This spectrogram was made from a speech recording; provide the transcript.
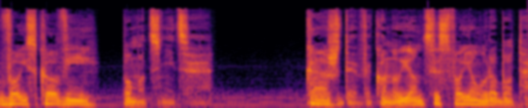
wojskowi, pomocnicy każdy wykonujący swoją robotę.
